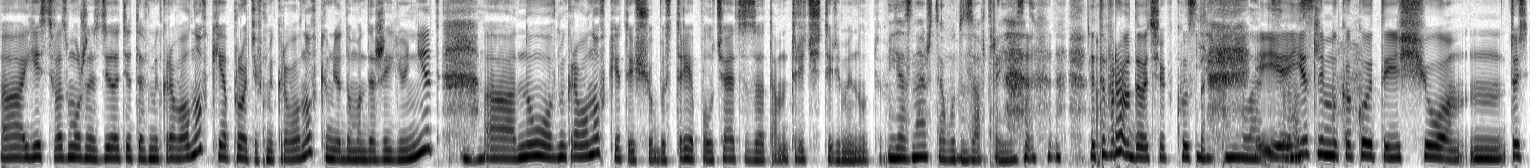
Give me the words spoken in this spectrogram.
а, есть возможность сделать это в микроволновке, я против микроволновки, у меня дома даже ее нет, А, но в микроволновке это еще быстрее получается за там 3-4 минуты. Я знаю, что я буду завтра есть. Это правда очень вкусно. Если мы какой-то еще... То есть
